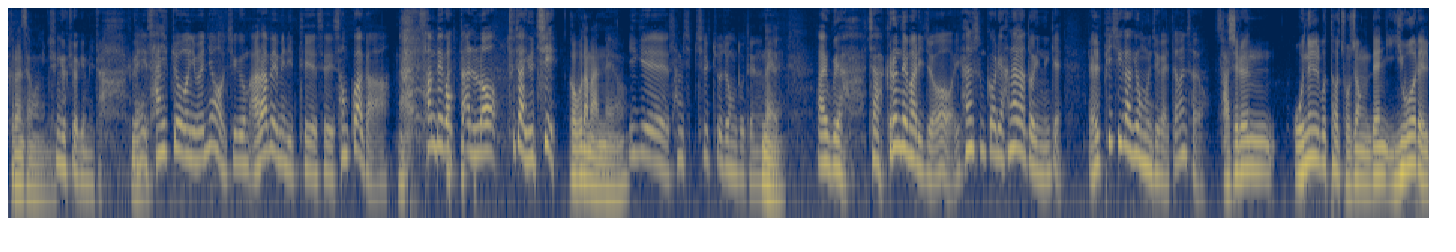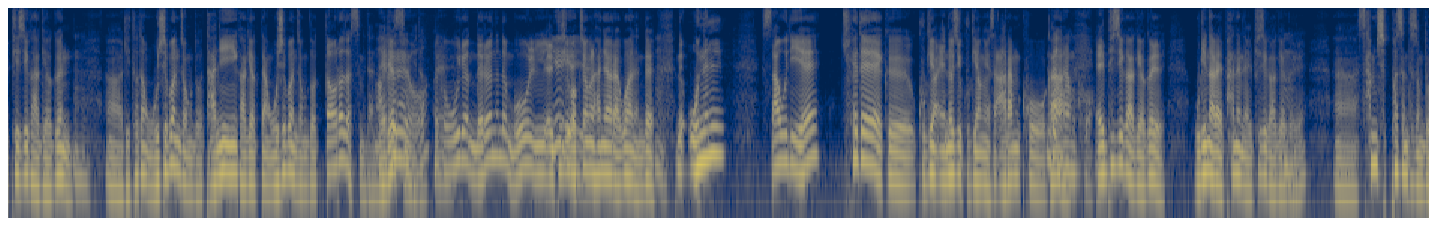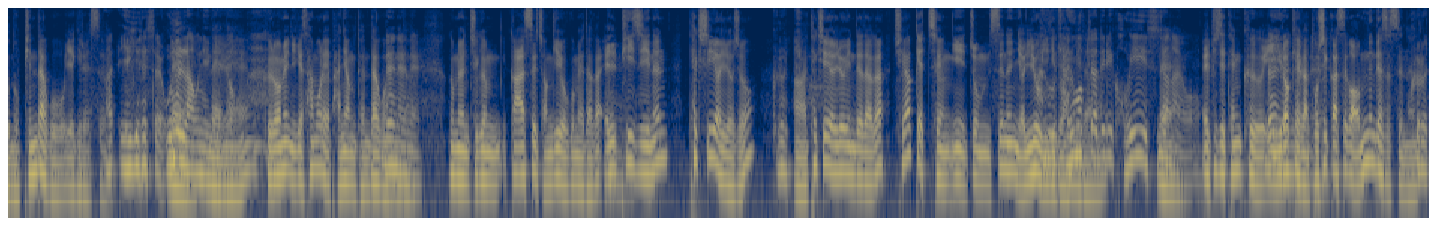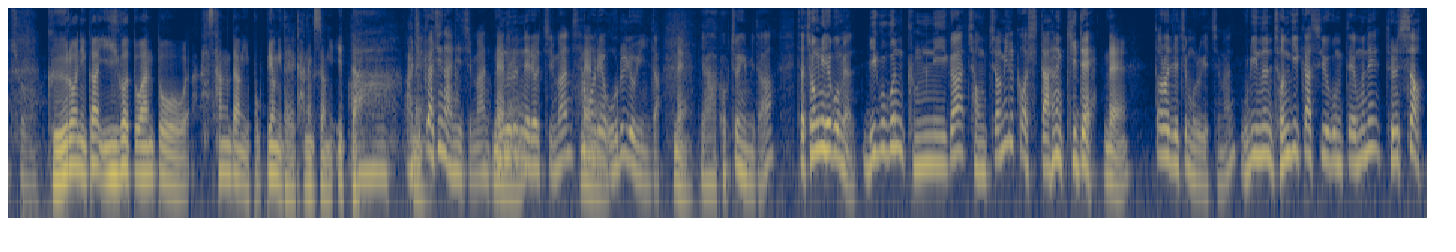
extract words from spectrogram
그런 상황입니다. 충격적입니다. 네. 40조 원이면요. 지금 아랍에미리트에서의 성과가 300억 달러 투자 유치. 그거보다 많네요. 이게 37조 정도 되는데. 네. 아이고야. 자, 그런데 말이죠. 이 한숨거리 하나가 더 있는 게 LPG 가격 문제가 있다면서요. 사실은 오늘부터 조정된 2월 LPG 가격은 음. 어, 리터당 50원 정도 단위 가격당 50원 정도 떨어졌습니다. 아, 내렸습니다. 그래요? 그러니까 네. 오히려 내렸는데 뭘이 LPG 예, 예, 걱정을 하냐라고 하는데 음. 근데 오늘 사우디의 최대 그 국영 에너지 국영회사 아람코가 네, 아람코. LPG 가격을 우리나라에 파는 LPG 가격을 음. 어, 30% 정도 높인다고 얘기를 했어요. 아, 얘기를 했어요. 오늘 네, 나온 얘기예요. 네네. 그러면 이게 3월에 반영된다고 합니다. 네네네. 그러면 지금 가스, 전기 요금에다가 네. LPG는 택시 연료죠. 그렇죠. 아, 택시 연료인데다가 취약계층이 좀 쓰는 연료이기도 합니다. 자영업자들이 거의 쓰잖아요. 네. LPG 탱크 이 네네네네. 이렇게가 도시가스가 없는 데서 쓰는. 그렇죠. 그러니까 이것 또한 또 상당히 복병이 될 가능성이 있다. 아, 아직까지는 아니지만 네네. 오늘은 내렸지만 3월에 네네. 오를 요인이다. 네. 야, 걱정입니다. 자, 정리해 보면 미국은 금리가 정점일 것이다 하는 기대 네. 떨어질지 모르겠지만 우리는 전기 가스 요금 때문에 들썩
